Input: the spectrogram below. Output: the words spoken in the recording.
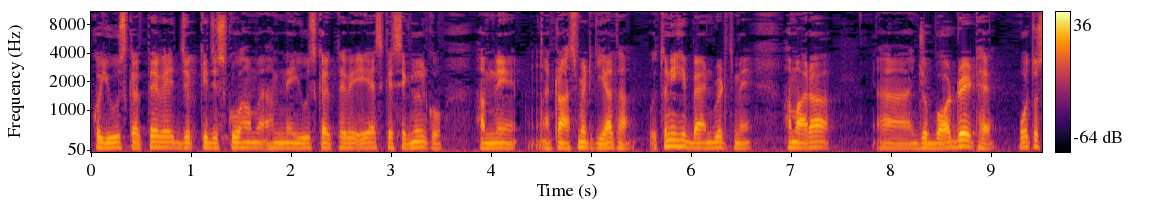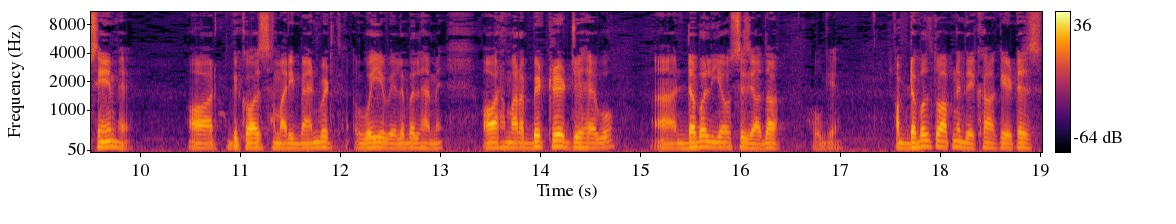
کو یوز کرتے ہوئے جو کہ جس کو ہم ہم نے یوز کرتے ہوئے اے ایس کے سگنل کو ہم نے ٹرانسمٹ کیا تھا اتنی ہی بینڈ وتھ میں ہمارا جو بارڈ ریٹ ہے وہ تو سیم ہے اور بیکاز ہماری بینڈ وتھ وہی اویلیبل ہے ہمیں، اور ہمارا بٹ ریٹ جو ہے وہ ڈبل یا اس سے زیادہ ہو گیا۔ اب ڈبل تو آپ نے دیکھا کہ it is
